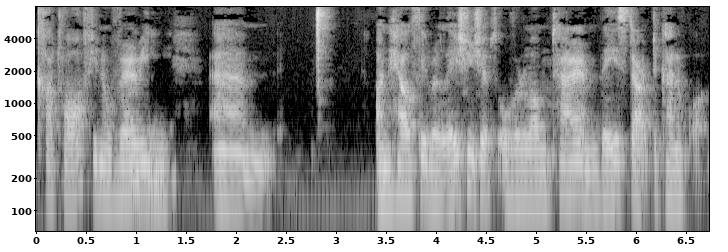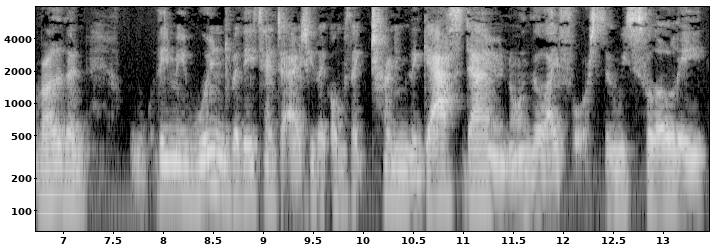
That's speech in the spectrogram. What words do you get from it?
cut off, you know, very mm-hmm. um, unhealthy relationships over a long time, they start to kind of rather than they may wound, but they tend to actually like almost like turning the gas down on the life force. And we slowly,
